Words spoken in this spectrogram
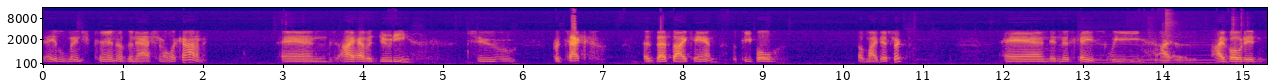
a linchpin of the national economy. And I have a duty to protect as best I can the people of my district. And in this case, we I, I voted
